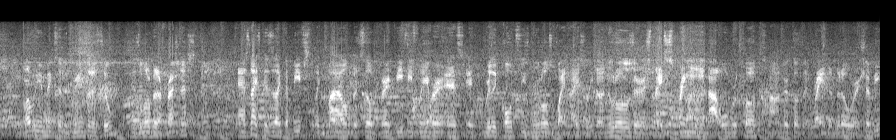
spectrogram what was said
I love when you mix in the greens with the soup. There's a little bit of freshness. And it's nice because like the beef's like mild, but still very beefy flavor, and it really coats these noodles quite nicely. The noodles are nice, springy, not overcooked, not undercooked, like right in the middle where it should be.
